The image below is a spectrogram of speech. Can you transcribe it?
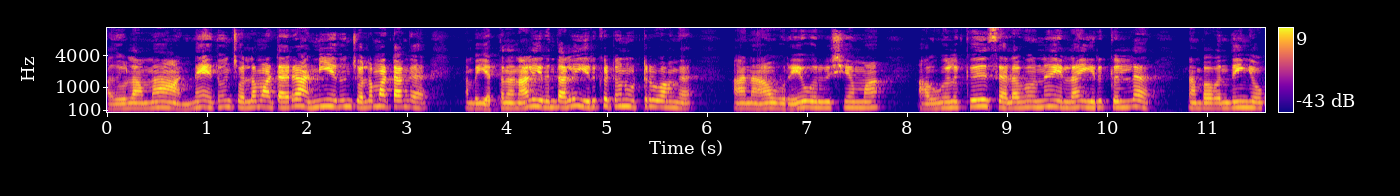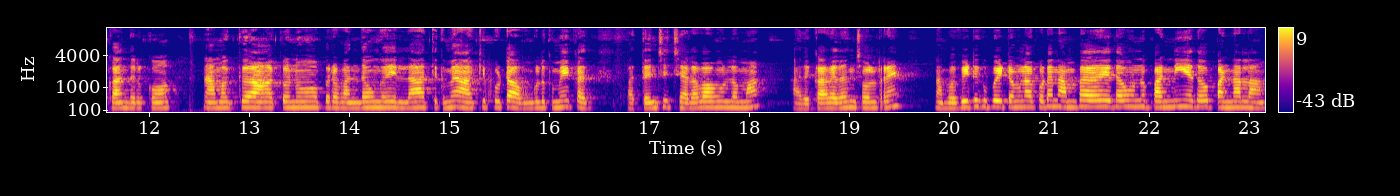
அதுவும் இல்லாமல் அண்ணன் எதுவும் சொல்ல மாட்டார் அண்ணி எதுவும் சொல்ல மாட்டாங்க. நம்ம எத்தனை நாள் இருந்தாலும் இருக்கட்டும்னு விட்டுருவாங்க. ஆனால் ஒரே ஒரு விஷயமா அவங்களுக்கு செலவுன்னு எல்லாம் இருக்குல்ல. நம்ம வந்து இங்கே உட்காந்துருக்கோம் நமக்கு ஆக்கணும் அப்புறம் வந்தவங்க எல்லாத்துக்குமே ஆக்கி போட்டு அவங்களுக்குமே க பத்தஞ்சு செலவாகும் இல்லைம்மா. அதுக்காக தான் சொல்கிறேன் நம்ம வீட்டுக்கு போயிட்டோம்னா கூட நம்ம ஏதோ ஒன்று பண்ணி ஏதோ பண்ணலாம்.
